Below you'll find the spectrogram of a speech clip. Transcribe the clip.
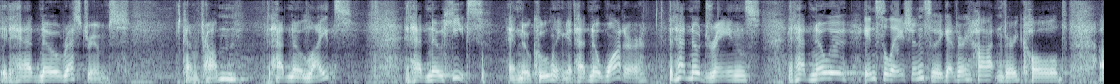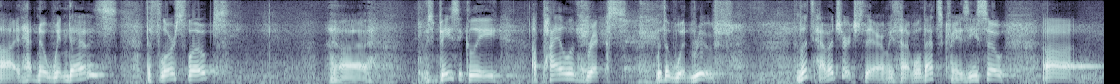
it had no restrooms. It's kind of a problem. It had no lights. It had no heat and no cooling. It had no water. It had no drains. It had no insulation, so it got very hot and very cold. Uh, it had no windows. The floor sloped. Uh, it was basically a pile of bricks with a wood roof. let's have a church there. And we thought, well, that's crazy. So uh,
